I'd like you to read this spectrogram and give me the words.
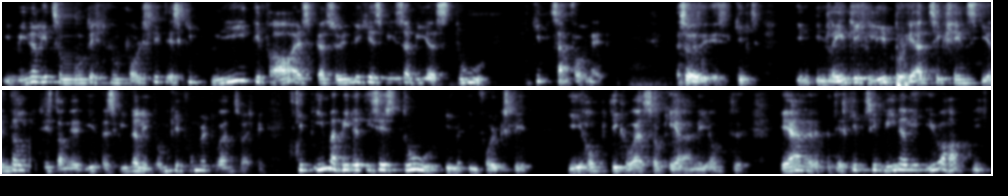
im Wienerlied zum Unterschied vom Volkslied, es gibt nie die Frau als persönliches vis-à-vis -vis als du. Gibt es einfach nicht. Also es gibt im, im, ländlichen Lied, du herzig schönes Dirndl, das ist dann als Wiener Lied umgefummelt worden zum Beispiel. Es gibt immer wieder dieses Du im, im Volkslied. Ich hab die gar so gern, ich hab gern. Das gibt es im Wiener Lied überhaupt nicht.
